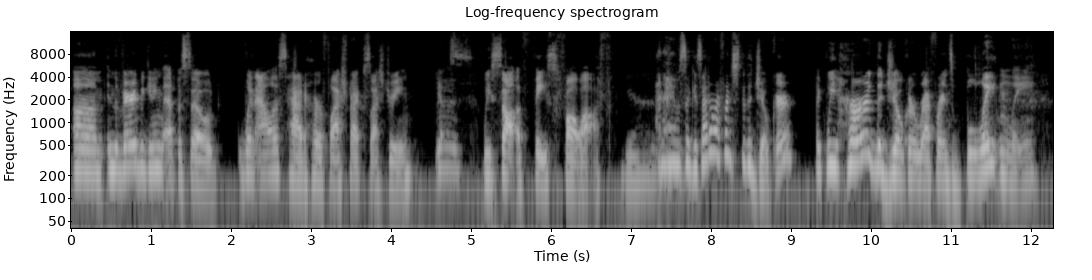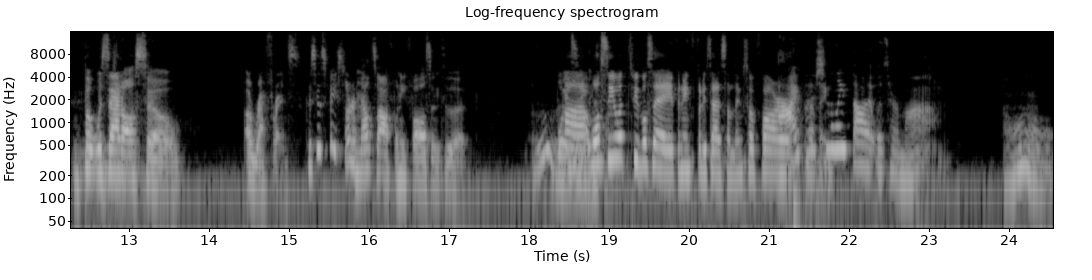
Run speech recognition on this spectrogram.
Um, in the very beginning of the episode, when Alice had her flashback slash dream, Yes. we saw a face fall off. Yeah. And I was like, is that a reference to the Joker? Like we heard the Joker reference blatantly, but was that also a reference? Because his face sort of melts off when he falls into the boiling. Uh, we'll see what people say if anybody says something. So far, I nothing. personally thought it was her mom, oh.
